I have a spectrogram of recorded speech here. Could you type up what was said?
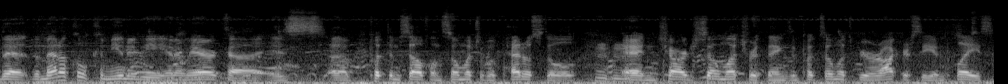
the the medical community in America is uh, put themselves on so much of a pedestal and charge so much for things and put so much bureaucracy in place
